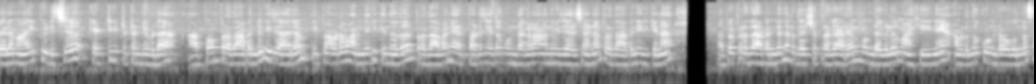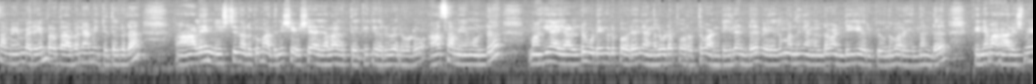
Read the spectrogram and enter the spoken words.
ബലമായി പിടിച്ച് കെട്ടിയിട്ടിട്ടുണ്ട് ഇവിടെ. അപ്പം പ്രതാപന്റെ വിചാരം ഇപ്പം അവിടെ വന്നിരിക്കുന്നത് പ്രതാപൻ ഏർപ്പാട് ചെയ്ത ഗുണ്ടകളാണെന്ന് വിചാരിച്ചാണ് പ്രതാപൻ ഇരിക്കണ. അപ്പോൾ പ്രതാപന്റെ നിർദ്ദേശപ്രകാരം ഗുണ്ടകൾ മഹീനെ അവിടുന്ന് കൊണ്ടുപോകുന്ന സമയം വരെയും പ്രതാപൻ ആ മുറ്റത്ത് കൂടെ. ആളെ അന്വേഷിച്ച് നടക്കും. അതിനുശേഷം അയാൾ അകത്തേക്ക് കയറി വരുള്ളൂ. ആ സമയം കൊണ്ട് മഹി അയാളുടെ കൂടെ ഇങ്ങോട്ട് പോരാ ഞങ്ങളിവിടെ പുറത്ത് വണ്ടിയിലുണ്ട്. വേഗം വന്ന് ഞങ്ങളുടെ വണ്ടി കയറിക്കോ എന്ന് പറയുന്നുണ്ട്. പിന്നെ മഹാലക്ഷ്മി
